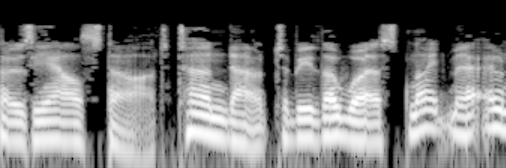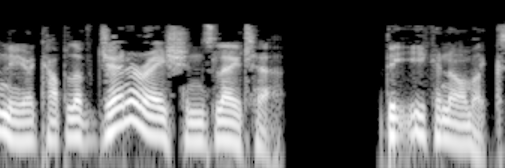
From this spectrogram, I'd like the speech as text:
Sozialstaat turned out to be the worst nightmare only a couple of generations later. The economics.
